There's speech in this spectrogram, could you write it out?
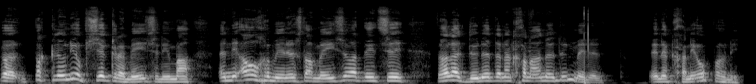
pik nou nie op sekere mense nie, maar in die algemeen is daar mense wat net sê, "Wel ek doen dit en ek gaan aanhou doen met dit en ek gaan nie ophou nie."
